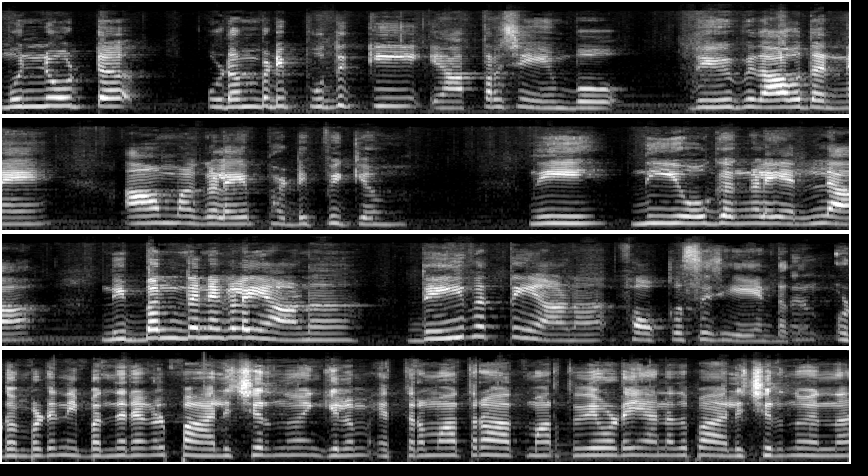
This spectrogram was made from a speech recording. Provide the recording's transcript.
മുന്നോട്ട് ഉടമ്പടി പുതുക്കി യാത്ര ചെയ്യുമ്പോൾ ദൈവപിതാവ് തന്നെ ആ മകളെ പഠിപ്പിക്കും. നീ നിയോഗങ്ങളെയല്ല നിബന്ധനകളെയാണ് ദൈവത്തെയാണ് ഫോക്കസ് ചെയ്യേണ്ടത്. ഉടമ്പടി നിബന്ധനകൾ പാലിച്ചിരുന്നുവെങ്കിലും എത്രമാത്രം ആത്മാർത്ഥതയോടെ ഞാനത് പാലിച്ചിരുന്നു എന്ന്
